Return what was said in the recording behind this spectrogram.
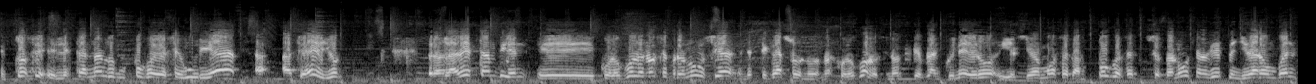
Entonces eh, le están dando un poco de seguridad hacia ellos pero a la vez también eh, Colo Colo no se pronuncia, en este caso no, es Colo Colo, sino que es blanco y negro, y el señor Moza tampoco se, pronuncia ¿no en llegar a un buen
